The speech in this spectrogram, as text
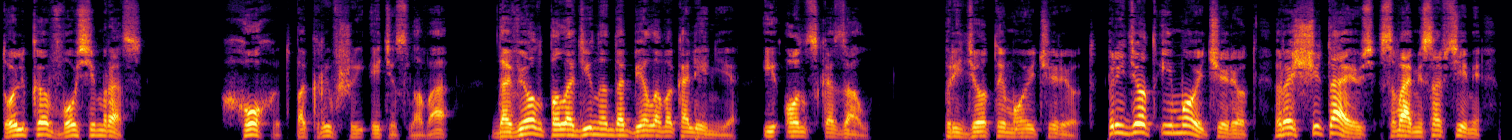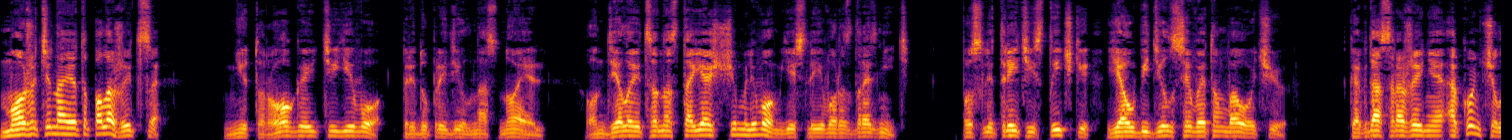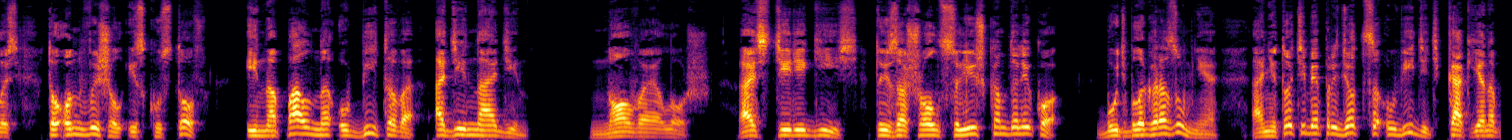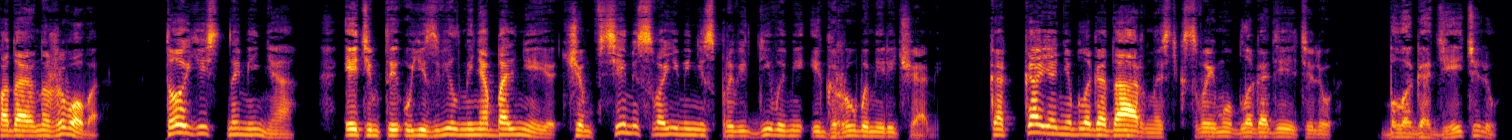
Только восемь раз. Хохот, покрывший эти слова, довел паладина до белого коленя, и он сказал, Придет и мой черед, придет и мой черед, рассчитаюсь с вами со всеми, можете на это положиться. — Не трогайте его, — предупредил нас Ноэль, — он делается настоящим львом, если его раздразнить. После третьей стычки я убедился в этом воочию. Когда сражение окончилось, то он вышел из кустов и напал на убитого один на один. Новая ложь. Остерегись, ты зашел слишком далеко. Будь благоразумнее, а не то тебе придется увидеть, как я нападаю на живого. То есть на меня. Этим ты уязвил меня больнее, чем всеми своими несправедливыми и грубыми речами. Какая неблагодарность к своему благодетелю! Благодетелю?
